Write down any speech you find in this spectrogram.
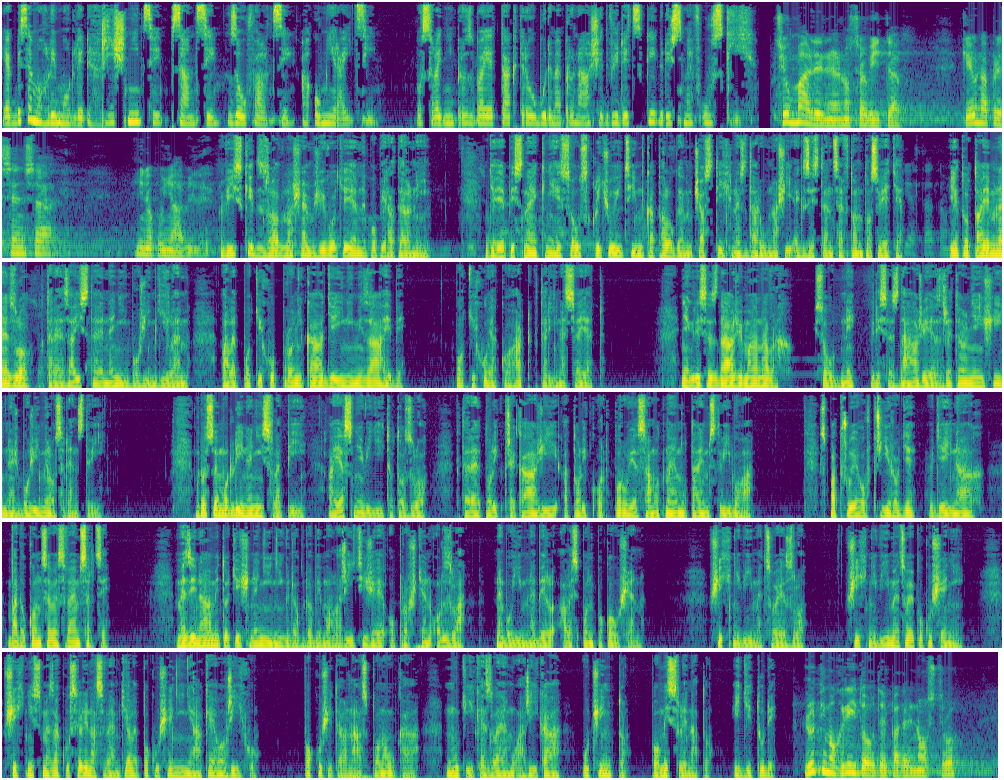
jak by se mohli modlit hříšníci, psanci, zoufalci a umírající? Poslední prozba je ta, kterou budeme pronášet vždycky, když jsme v úzkých. C'è un male nella nostra vita che è una presenza inoppugnabile. Výskyt zla v našem životě je nepopiratelný. Dějepisné knihy jsou skličujícím katalogem častých nezdarů naší existence v tomto světě. Je to tajemné zlo, které zajisté není božím dílem, ale potichu proniká dějinými záhyby. Potichu jako had, který nese jed. Někdy se zdá, že má navrh. Jsou dny, kdy se zdá, že je zřetelnější než boží milosedenství. Kdo se modlí, není slepý a jasně vidí toto zlo, které tolik překáží a tolik odporuje samotnému tajemství Boha. Spatřuje ho v přírodě, v dějinách, ba dokonce ve svém srdci. Mezi námi totiž není nikdo, kdo by mohl říci, že je oproštěn od zla, nebo jim nebyl alespoň pokoušen. Všichni víme, co je zlo. Všichni víme, co je pokušení. Všichni jsme zakusili na svém těle pokušení nějakého hříchu. Pokušitel nás ponouká, nutí ke zlému a říká, učiň to, Pomysli na to, jdi tudy. L'ultimo grido del Padre nostro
